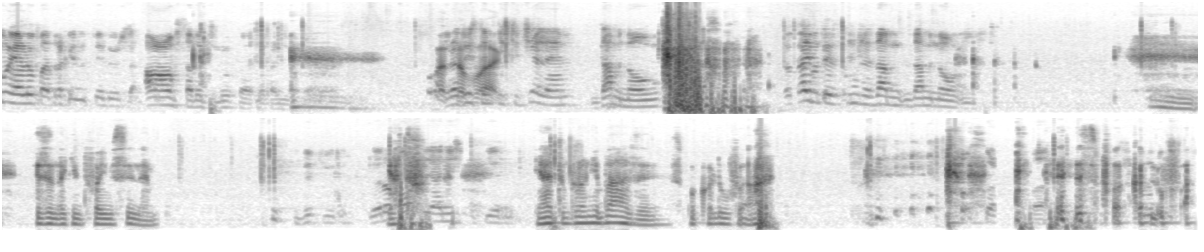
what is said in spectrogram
Moja lufa trochę jest niedłuższa. O, wsadzę ci lufę. Dobra, nie. The jestem fuck? niszczycielem. Za mną. To daj, bo to jest, muszę za, za mną iść. Jestem takim twoim synem. Wypiór. Do roboty, a nie śpier. Ja tu bronię bazy. Spoko lufa. Spoko lufa.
